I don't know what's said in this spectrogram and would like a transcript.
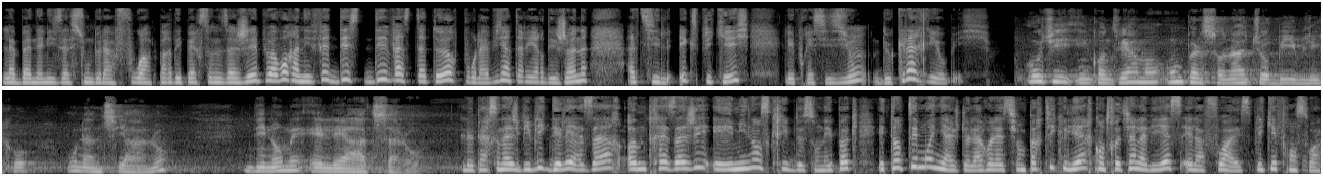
La banalisation de la foi par des personnes âgées peut avoir un effet dévastateur pour la vie intérieure des jeunes, a-t-il expliqué. Les précisions de Claire Riobé. Oggi incontriamo un personaggio biblico, un anziano, di nome. Le personnage biblique d'Éléazar, homme très âgé et éminent scribe de son époque, est un témoignage de la relation particulière qu'entretient la vieillesse et la foi, a expliqué François.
